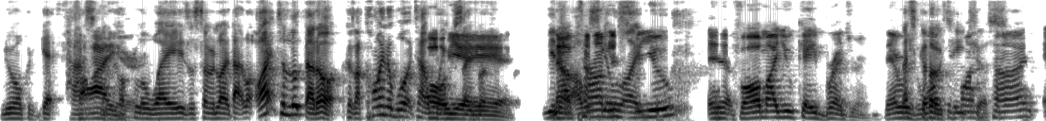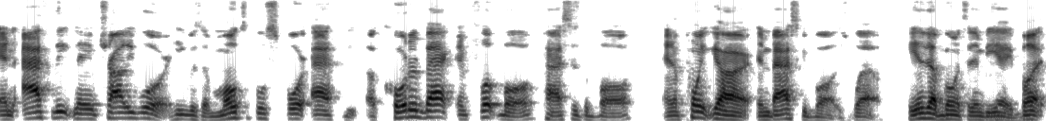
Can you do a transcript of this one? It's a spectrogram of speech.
knew I could get past a couple of ways or something like that. Like, I had to look that up because I kind of worked out. Oh yeah, saying, yeah, yeah. You now, know, Tom, this like, for you and for all my UK brethren. There was once upon a time an athlete named Charlie Ward. He was a multiple sport athlete, a quarterback in football, passes the ball, and a point guard in basketball as well. He ended up going to the NBA, but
